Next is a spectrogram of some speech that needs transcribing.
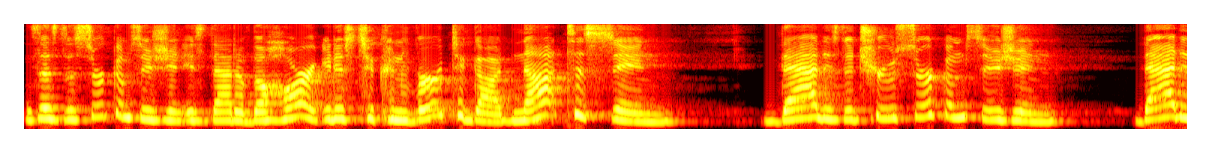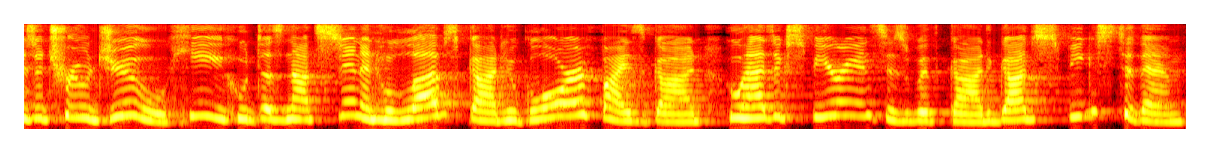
It says the circumcision is that of the heart. It is to convert to God, not to sin. That is the true circumcision. That is a true Jew. He who does not sin and who loves God, who glorifies God, who has experiences with God. God speaks to them,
